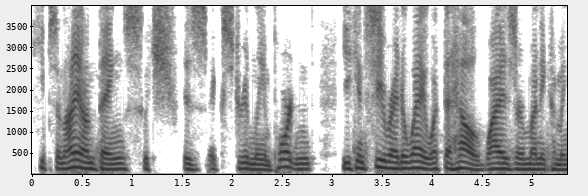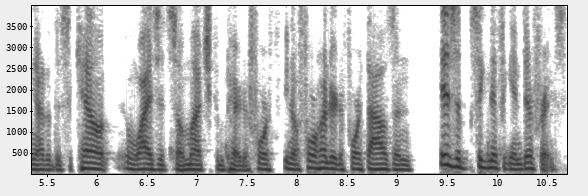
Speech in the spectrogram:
keeps an eye on things, which is extremely important, you can see right away what the hell. Why is there money coming out of this account, and why is it so much compared to four, you know, four hundred to four thousand is a significant difference.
